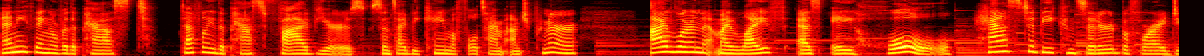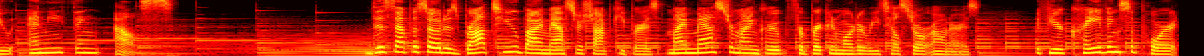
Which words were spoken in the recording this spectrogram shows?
anything over the past, definitely the past 5 years since I became a full-time entrepreneur, I've learned that my life as a whole has to be considered before I do anything else. This episode is brought to you by Master Shopkeepers, my mastermind group for brick and mortar retail store owners. If you're craving support,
